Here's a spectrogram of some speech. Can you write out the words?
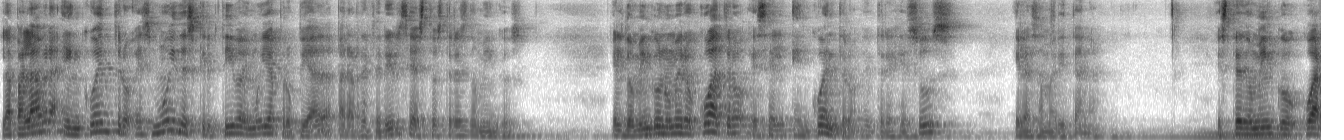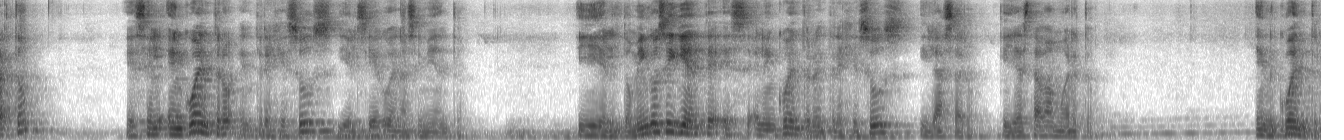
La palabra encuentro es muy descriptiva y muy apropiada para referirse a estos tres domingos. El domingo número cuatro es el encuentro entre Jesús y la samaritana. Este domingo cuarto es el encuentro entre Jesús y el ciego de nacimiento. Y el domingo siguiente es el encuentro entre Jesús y Lázaro que ya estaba muerto. Encuentro.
